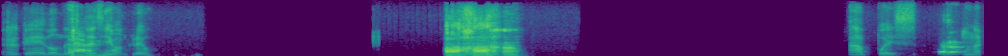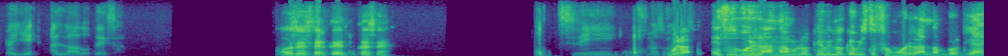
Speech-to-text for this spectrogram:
el que donde Ah, ustedes se iban, creo? Ajá. Ajá. Ah, pues una calle al lado de esa. O sea, cerca de tu casa. Sí, más o Bueno, menos. eso es muy random. Lo que, lo que he visto fue muy random porque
